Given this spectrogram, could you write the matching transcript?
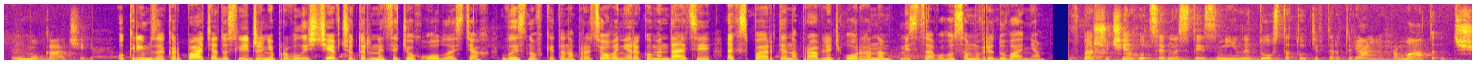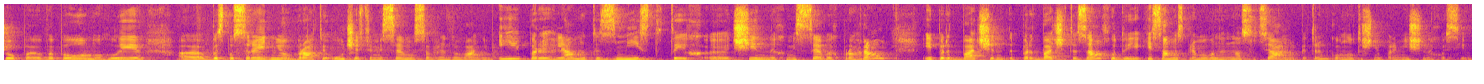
у Мукачеві. Окрім Закарпаття, дослідження провели ще в 14 областях. Висновки та напрацьовані рекомендації експерти направлять органам місцевого самоврядування. В першу чергу це внести зміни до статутів територіальних громад, щоб ВПО могли е, безпосередньо брати участь у місцевому самоврядуванні і переглянути зміст тих е, чинних місцевих програм і передбачити, заходи, які саме спрямовані на соціальну підтримку внутрішньо переміщених осіб.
